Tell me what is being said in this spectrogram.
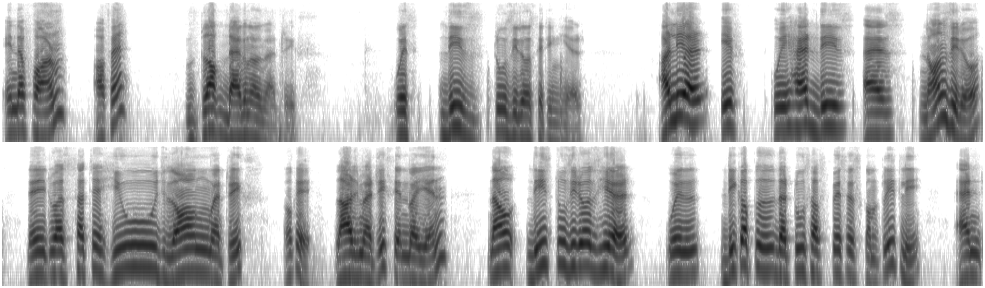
in the form of a block diagonal matrix with these two zeros sitting here. Earlier, if we had these as non-zero, then it was such a huge long matrix, okay, large matrix n by n now, these two zeros here will decouple the two subspaces completely and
